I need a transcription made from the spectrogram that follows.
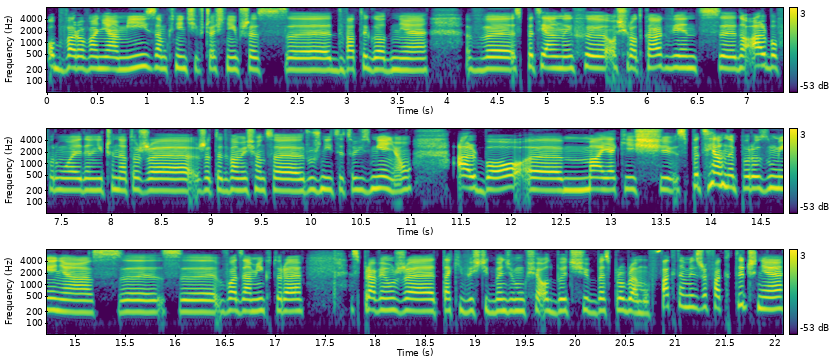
obwarowaniami, zamknięci wcześniej przez e, dwa tygodnie w specjalnych e, ośrodkach, więc e, no, albo Formuła 1 liczy na to, że, że te dwa miesiące różnicy coś zmienią, albo ma jakieś specjalne porozumienia z, z władzami, które sprawią, że taki wyścig będzie mógł się odbyć bez problemów. Faktem jest, że faktycznie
